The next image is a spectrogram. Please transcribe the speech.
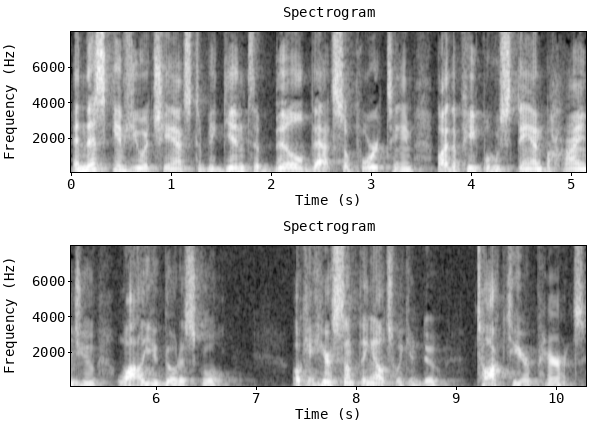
And this gives you a chance to begin to build that support team by the people who stand behind you while you go to school. Okay, here's something else we can do talk to your parents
